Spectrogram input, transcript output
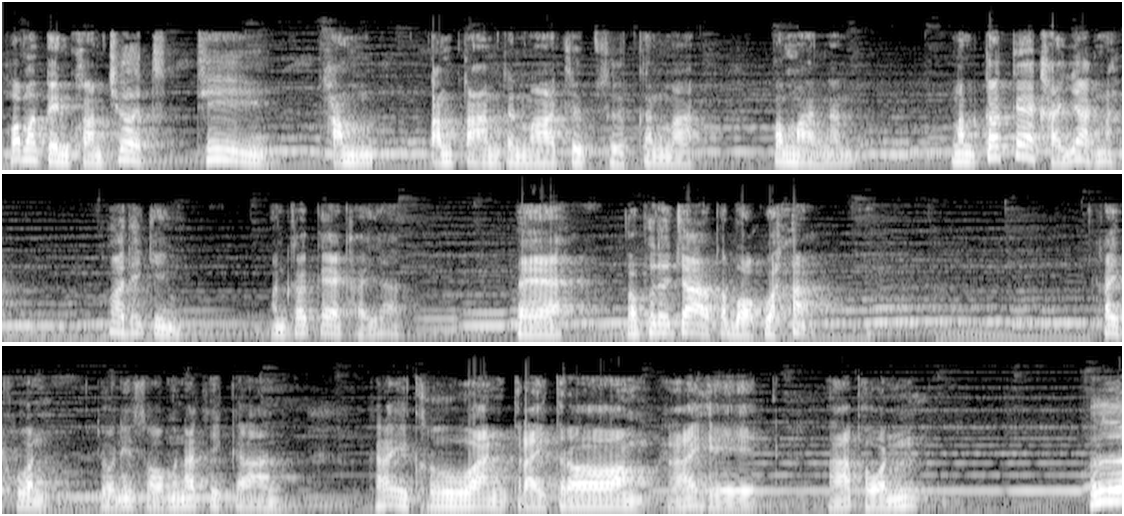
เพราะมันเป็นความเชื่อที่ทำตามตามๆกันมาสืบสืบๆกันมาประมาณนั้น มันก็แก้ไขยากนะว่าที่จริง มันก็แก้ไขยาก แต่ ระพุทธเจ้าก็บอกว่าใครควรโยนิโสมนัสิการใครครวนไตรตรอง หาเหตุ หาผล เพื่อ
